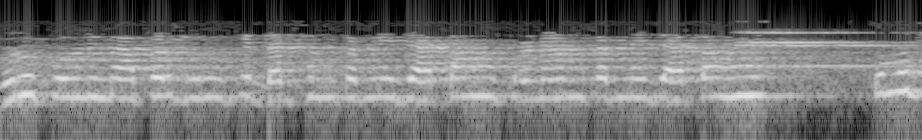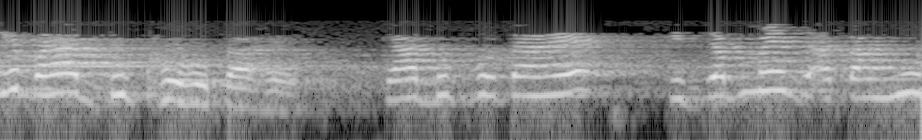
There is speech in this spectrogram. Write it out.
गुरु पूर्णिमा पर गुरु के दर्शन करने जाता हूँ, प्रणाम करने जाता हूँ तो मुझे बड़ा दुख होता है। क्या दुख होता है कि जब मैं जाता हूँ,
